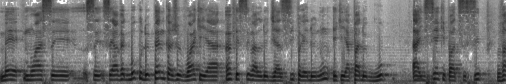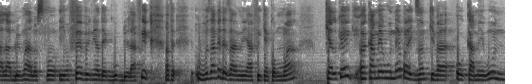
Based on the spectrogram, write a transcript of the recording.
Mais moi, c'est avec beaucoup de peine que je vois qu'il y a un festival de jazz si près de nous et qu'il n'y a pas de groupe haïtiens qui participent valablement alors qu'ils ont fait venir des groupes de l'Afrique. En fait, vous avez des amis africains comme moi. Quelqu'un, un Camerounais par exemple, qui va au Cameroun,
